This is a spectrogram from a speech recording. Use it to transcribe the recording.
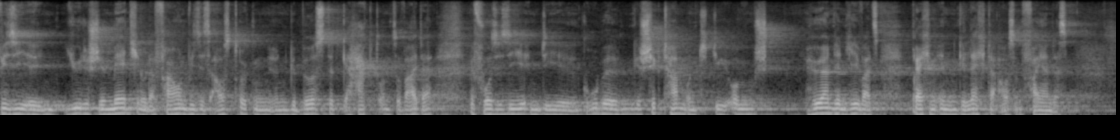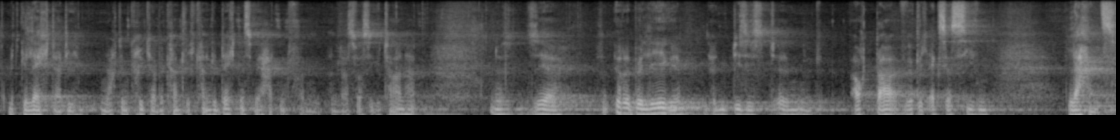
wie sie äh, jüdische Mädchen oder Frauen, wie sie es ausdrücken, gebürstet, gehackt und so weiter, bevor sie sie in die Grube geschickt haben und die Umhörenden jeweils brechen in Gelächter aus und feiern das mit Gelächter, die nach dem Krieg ja bekanntlich kein Gedächtnis mehr hatten von das, was sie getan hatten. Eine sehr irre Belege dieses ähm, auch da wirklich exzessiven Lachens.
